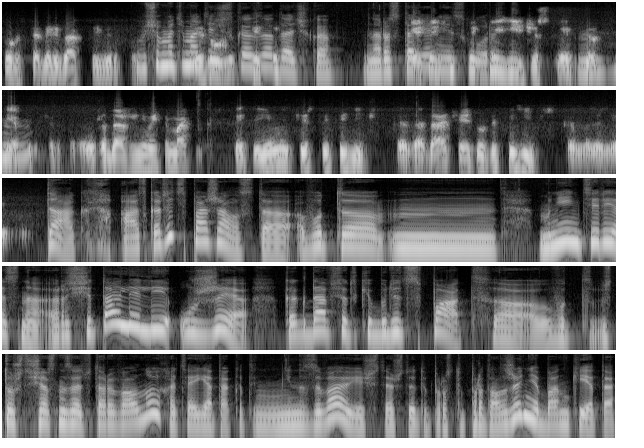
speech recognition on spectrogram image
скорость агрегации вирусов. В общем, математическая Это уже- задачка на расстоянии Это скорости. физическая, Мгм. я подчеркну, уже даже не математическая, это именно чисто физическая задача, это уже физическое моделирование. Так, а скажите, пожалуйста, вот э, м, мне интересно, рассчитали ли уже, когда все-таки будет спад, а, вот то, что сейчас называют второй волной, хотя я так это не называю, я считаю, что это просто продолжение банкета.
